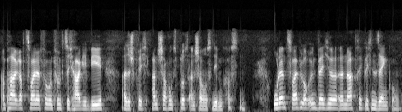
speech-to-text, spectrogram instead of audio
am Paragraph 255 HGB, also sprich Anschaffungs- plus Anschaffungsnebenkosten. Oder im Zweifel auch irgendwelche äh, nachträglichen Senkungen.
